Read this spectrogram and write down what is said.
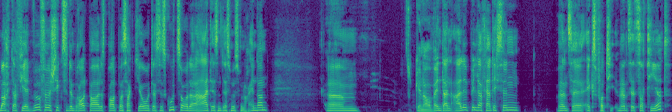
Macht da vier Entwürfe, schickt sie dem Brautpaar. Das Brautpaar sagt, yo, das ist gut so oder ah, das und das müssen wir noch ändern. Ähm, genau, wenn dann alle Bilder fertig sind, werden sie exportiert, werden sie sortiert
